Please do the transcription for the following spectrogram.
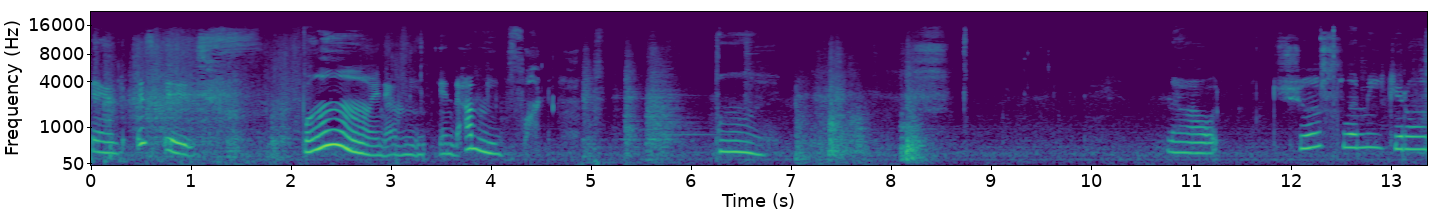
And it is fun. I mean, and I mean fun. Fun. Now, just let me get on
